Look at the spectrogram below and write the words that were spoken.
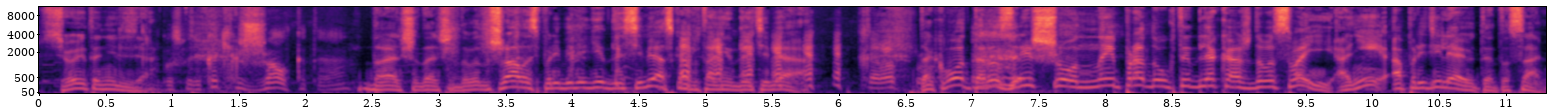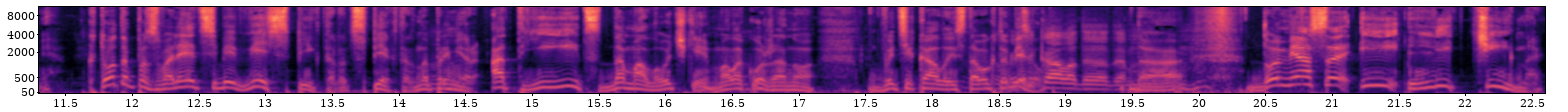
все это нельзя. Господи, как их жалко-то, а? Дальше, дальше. Да вот жалость прибереги для себя, скажут они для тебя. Хорошо. Так вот, разрешенные продукты для каждого свои. Они определяют это сами. Кто-то позволяет себе весь спектр, спектр, например, от яиц до молочки. Молоко же оно вытекало из того, кто бегал. Вытекало, да, да. Да. До мяса и личинок.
